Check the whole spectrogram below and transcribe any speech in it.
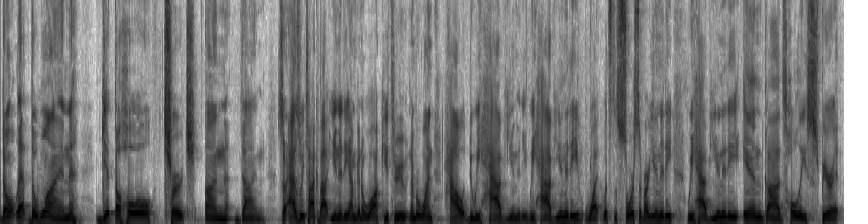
Don't let the one get the whole church undone. So, as we talk about unity, I'm going to walk you through number one, how do we have unity? We have unity. What, what's the source of our unity? We have unity in God's Holy Spirit.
